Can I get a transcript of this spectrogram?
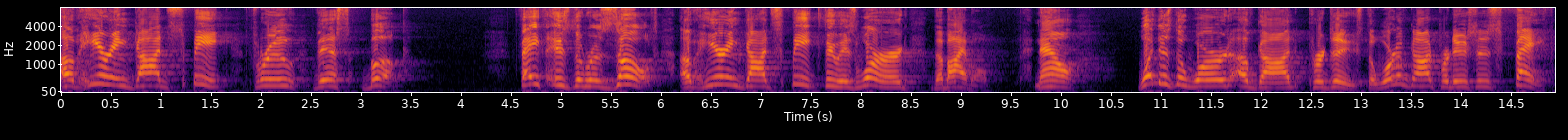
of hearing God speak through this book. Faith is the result of hearing God speak through His Word, the Bible. Now, what does the Word of God produce? The Word of God produces faith.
